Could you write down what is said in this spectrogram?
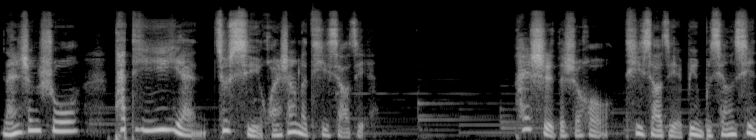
男生说他第一眼就喜欢上了 T 小姐。开始的时候，T 小姐并不相信。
